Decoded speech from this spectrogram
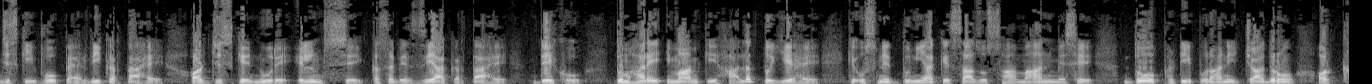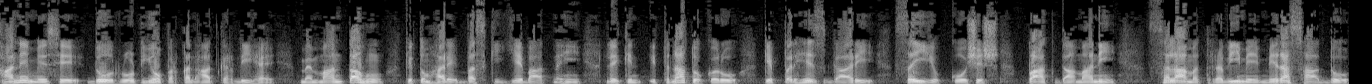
جس کی وہ پیروی کرتا ہے اور جس کے نور علم سے کسب ضیاء کرتا ہے۔ دیکھو تمہارے امام کی حالت تو یہ ہے کہ اس نے دنیا کے ساز و سامان میں سے دو پھٹی پرانی چادروں اور کھانے میں سے دو روٹیوں پر قناعت کر لی ہے۔ میں مانتا ہوں کہ تمہارے بس کی یہ بات نہیں، لیکن اتنا تو کرو کہ پرہیز گاری سی کوشش، پاک دامانی سلامت روی میں میرا ساتھ دو۔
